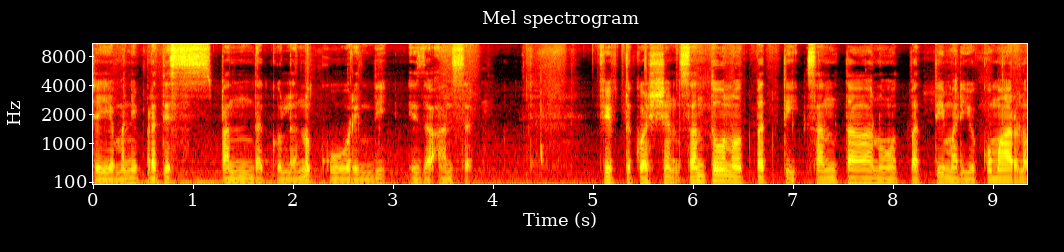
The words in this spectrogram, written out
చేయమని ప్రతిస్పందకులను కోరింది is the answer fifth question సంతానోత్పత్తి సంతానోత్పత్తి మరియు కుమారుల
